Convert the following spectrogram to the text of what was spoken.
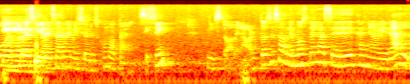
podemos recibir exacto. esas remisiones como tal. Sí. ¿sí? Listo, a ver, ahora entonces hablemos de la sede de Cañaveral,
